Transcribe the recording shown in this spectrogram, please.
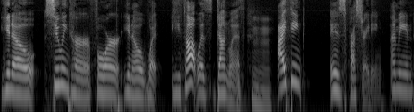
you know suing her for you know what he thought was done with, hmm I think is frustrating. I mean,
